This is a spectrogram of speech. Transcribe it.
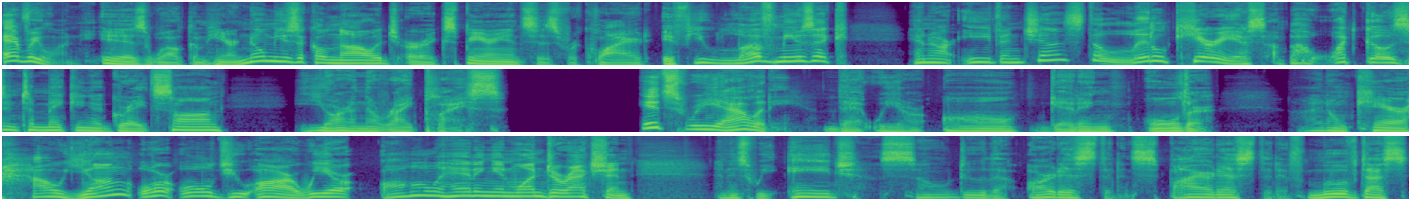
Everyone is welcome here. No musical knowledge or experience is required. If you love music and are even just a little curious about what goes into making a great song, you're in the right place. It's reality that we are all getting older. I don't care how young or old you are, we are all heading in one direction. And as we age, so do the artists that inspired us, that have moved us,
